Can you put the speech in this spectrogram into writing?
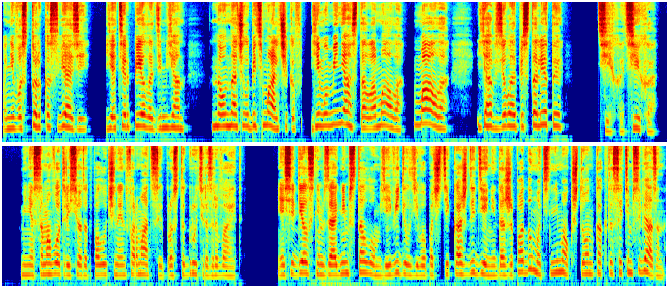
У него столько связей. Я терпела, Демьян, но он начал бить мальчиков. Ему меня стало мало, мало. Я взяла пистолеты. Тихо, тихо. Меня самого трясет от полученной информации, просто грудь разрывает. Я сидел с ним за одним столом, я видел его почти каждый день и даже подумать не мог, что он как-то с этим связан.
